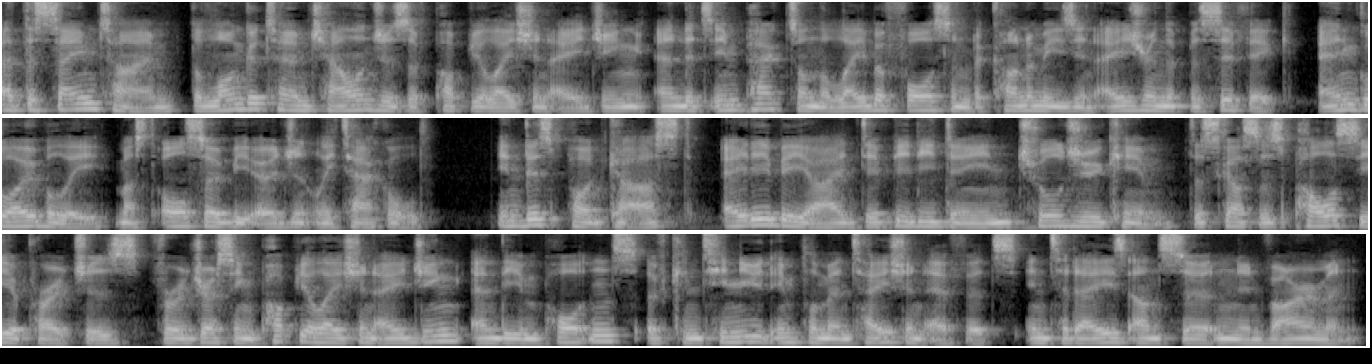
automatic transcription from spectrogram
At the same time, the longer term challenges of population aging and its impacts on the labour force and economies in Asia and the Pacific, and globally, must also be urgently tackled. In this podcast, ADBI Deputy Dean Chulju Kim discusses policy approaches for addressing population aging and the importance of continued implementation efforts in today's uncertain environment.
